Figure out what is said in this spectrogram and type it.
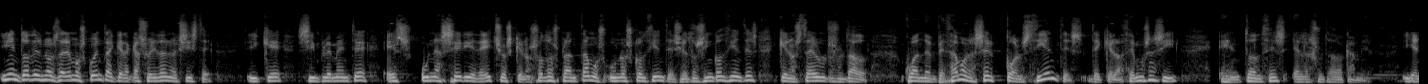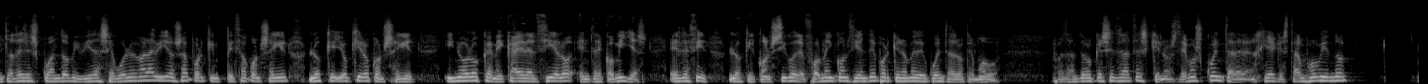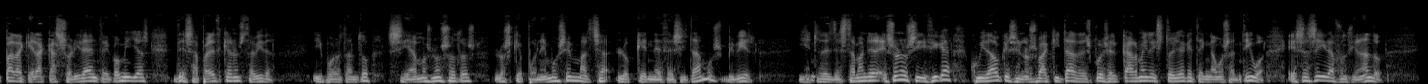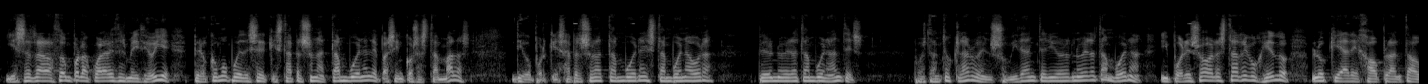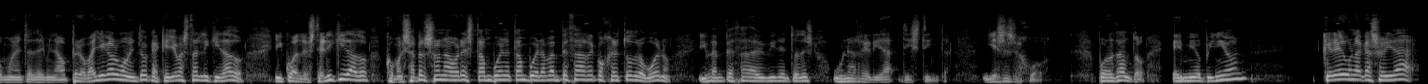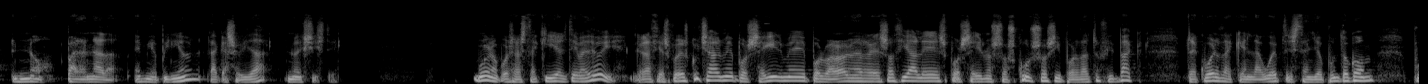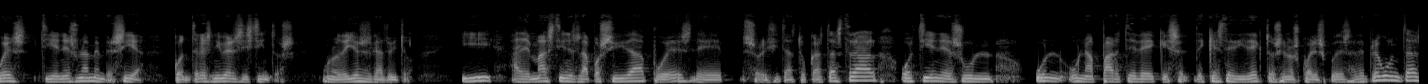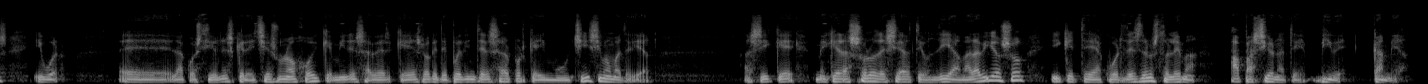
Y entonces nos daremos cuenta que la casualidad no existe y que simplemente es una serie de hechos que nosotros plantamos, unos conscientes y otros inconscientes, que nos traen un resultado. Cuando empezamos a ser conscientes de que lo hacemos así, entonces el resultado cambia. Y entonces es cuando mi vida se vuelve maravillosa porque empiezo a conseguir lo que yo quiero conseguir y no lo que me cae del cielo, entre comillas. Es decir, lo que consigo de forma inconsciente porque no me doy cuenta de lo que muevo. Por lo tanto, lo que se trata es que nos demos cuenta de la energía que estamos moviendo para que la casualidad, entre comillas, desaparezca en nuestra vida. Y por lo tanto, seamos nosotros los que ponemos en marcha lo que necesitamos vivir. Y entonces, de esta manera, eso no significa, cuidado, que se nos va a quitar después el karma y la historia que tengamos antigua. Esa seguirá funcionando. Y esa es la razón por la cual a veces me dice, oye, pero ¿cómo puede ser que esta persona tan buena le pasen cosas tan malas? Digo, porque esa persona tan buena es tan buena ahora, pero no era tan buena antes. Por tanto, claro, en su vida anterior no era tan buena y por eso ahora está recogiendo lo que ha dejado plantado en un momento determinado. Pero va a llegar un momento que aquello va a estar liquidado y cuando esté liquidado, como esa persona ahora es tan buena, tan buena, va a empezar a recoger todo lo bueno y va a empezar a vivir entonces una realidad distinta. Y ese es el juego. Por lo tanto, en mi opinión, ¿creo en la casualidad? No, para nada. En mi opinión, la casualidad no existe. Bueno, pues hasta aquí el tema de hoy. Gracias por escucharme, por seguirme, por valorar en las redes sociales, por seguir nuestros cursos y por dar tu feedback. Recuerda que en la web tristanyo.com pues tienes una membresía con tres niveles distintos. Uno de ellos es gratuito. Y además tienes la posibilidad pues de solicitar tu carta astral o tienes una parte de que, es, de que es de directos en los cuales puedes hacer preguntas y bueno, eh, la cuestión es que le eches un ojo y que mires a ver qué es lo que te puede interesar porque hay muchísimo material. Así que me queda solo desearte un día maravilloso y que te acuerdes de nuestro lema, apasionate, vive, cambia.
